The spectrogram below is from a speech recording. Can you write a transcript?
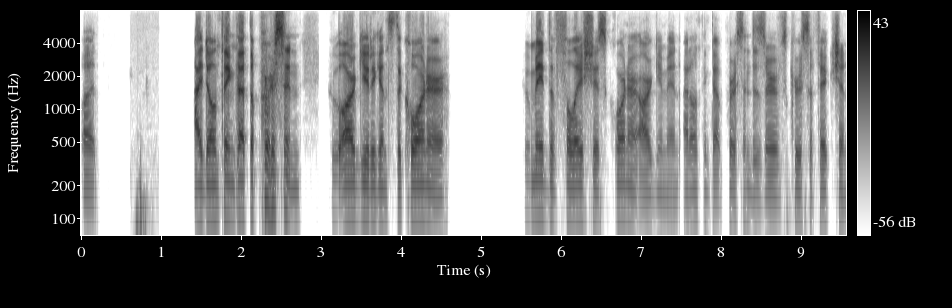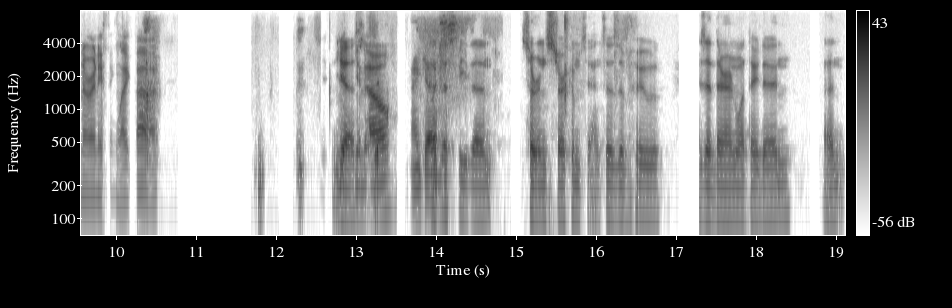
But I don't think that the person who argued against the corner who made the fallacious corner argument, I don't think that person deserves crucifixion or anything like that. Y- Yes. You know? I guess. It would guess. just be the certain circumstances of who is in there and what they did that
